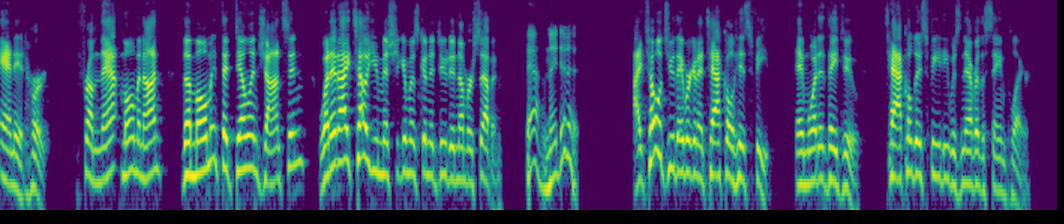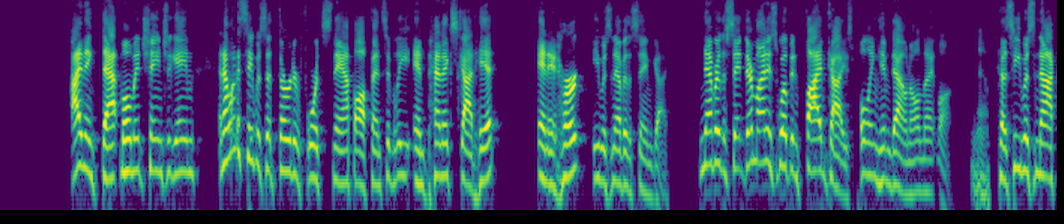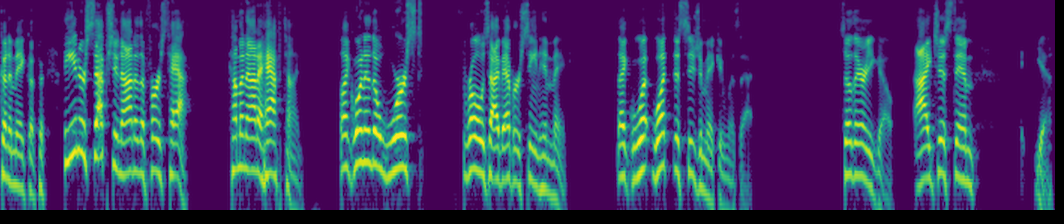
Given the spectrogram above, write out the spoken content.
and it hurt. From that moment on, the moment that Dillon Johnson, what did I tell you Michigan was going to do to number seven? Yeah, and they did it. I told you they were going to tackle his feet. And what did they do? Tackled his feet. He was never the same player. I think that moment changed the game. And I want to say it was the third or fourth snap offensively, and Penix got hit and it hurt. He was never the same guy. Never the same. There might as well have been five guys pulling him down all night long Yeah. because he was not going to make a throw. The interception out of the first half, coming out of halftime, like one of the worst throws I've ever seen him make. Like what what decision making was that? So there you go. I just am, yeah.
